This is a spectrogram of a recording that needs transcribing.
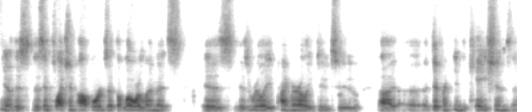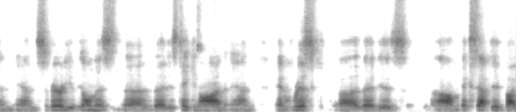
you know, this, this inflection upwards at the lower limits is, is really primarily due to uh, uh, different indications and, and severity of illness uh, that is taken on and, and risk uh, that is um, accepted by,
